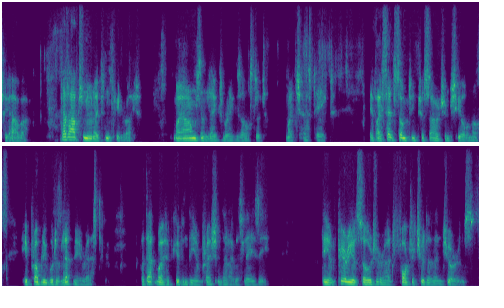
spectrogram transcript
Tagawa. That afternoon, I didn't feel right. My arms and legs were exhausted. My chest ached. If I said something to Sergeant Shiono, he probably would have let me rest, but that might have given the impression that I was lazy. The imperial soldier had fortitude and endurance,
